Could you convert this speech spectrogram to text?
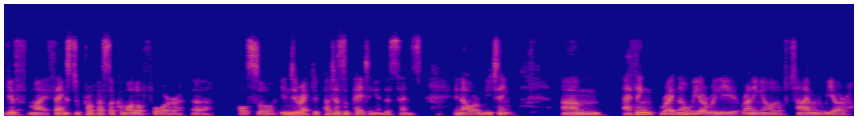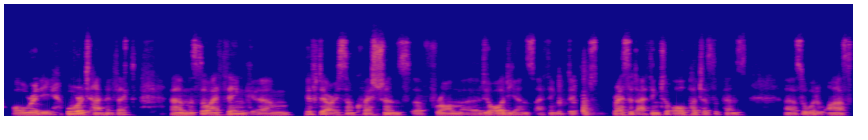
give my thanks to Professor Kamolov for uh, also indirectly participating in this sense in our meeting. Um, I think right now we are really running out of time and we are already over time in fact. Um, so I think um, if there are some questions uh, from uh, the audience, I think they could address it, I think, to all participants. Uh, so would ask,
